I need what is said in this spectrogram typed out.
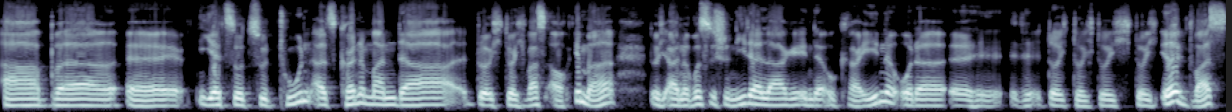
Aber äh, jetzt so zu tun, als könne man da durch, durch was auch immer, durch eine russische Niederlage in der Ukraine oder äh, durch, durch, durch, durch irgendwas,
